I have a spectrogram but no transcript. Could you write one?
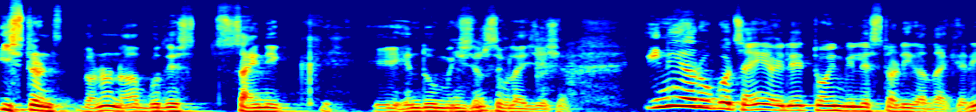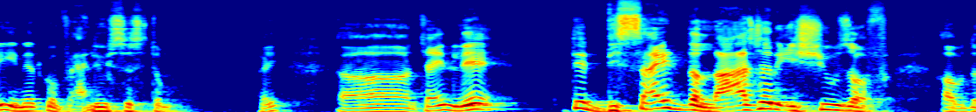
इस्टर्न भनौँ न बुद्धिस्ट सैनिक हिन्दू मिक्सर सिभिलाइजेसन यिनीहरूको चाहिँ अहिले टोइनबिलले स्टडी गर्दाखेरि यिनीहरूको भ्याल्यु सिस्टम है? चाहिँ ले they decide the larger issues of of the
